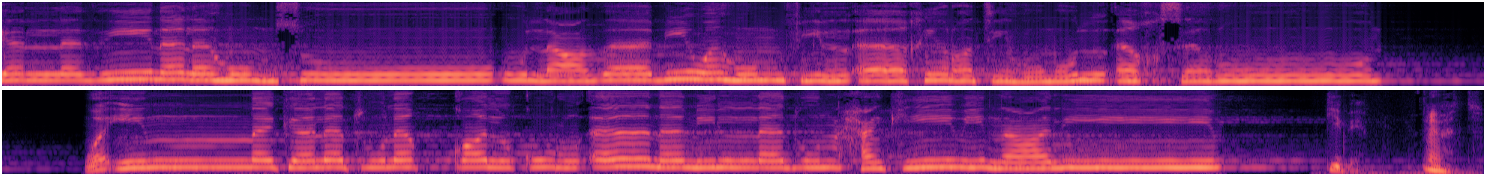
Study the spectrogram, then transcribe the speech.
الذين لهم سوء العذاب وهم في الآخرة هم الأخسرون وإنك لتلقى القرآن من لدن حكيم عليم gibi. Evet.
